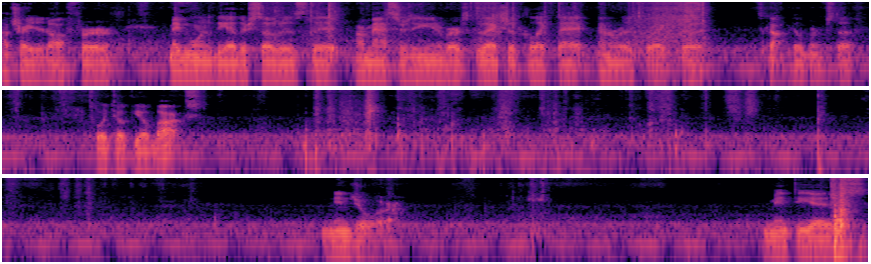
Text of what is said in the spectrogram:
I'll trade it off for maybe one of the other sodas that are Masters of the Universe because I actually collect that. I don't really collect the Scott Pilgrim stuff. Toy Tokyo box. Ninjor. Minty as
